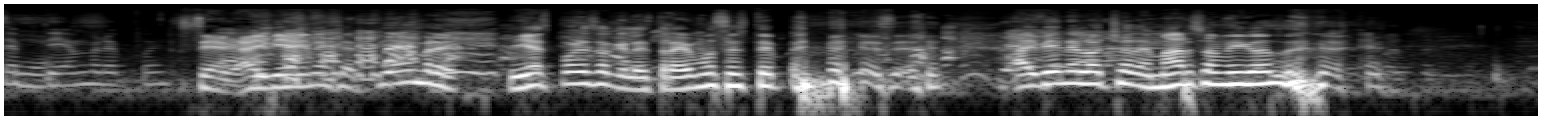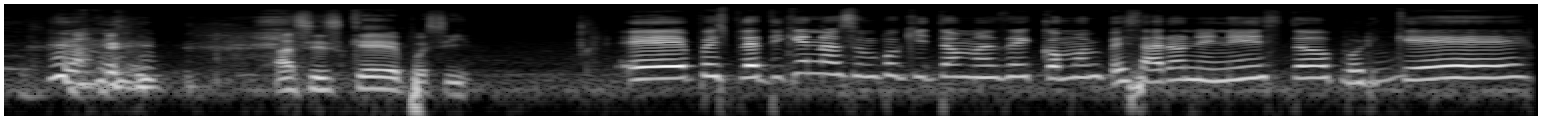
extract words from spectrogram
Septiembre, pues. Sí, ahí viene septiembre. Y es por eso que les traemos este. ahí viene el 8 de marzo, amigos. Así es que, pues sí. Eh, pues platíquenos un poquito más de cómo empezaron en esto, por qué.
